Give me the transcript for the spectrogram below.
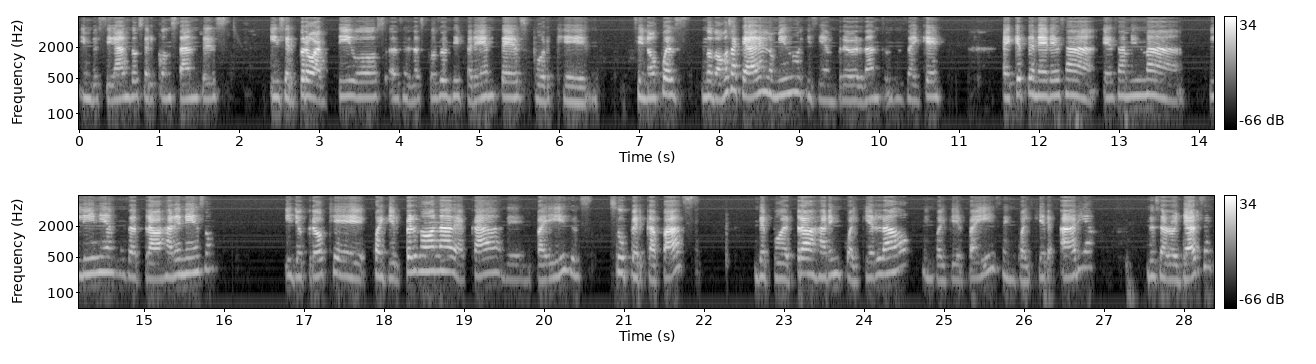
investigando, ser constantes y ser proactivos, hacer las cosas diferentes, porque si no, pues nos vamos a quedar en lo mismo y siempre, ¿verdad? Entonces hay que hay que tener esa, esa misma línea, o sea, trabajar en eso. Y yo creo que cualquier persona de acá, del país, es súper capaz de poder trabajar en cualquier lado, en cualquier país, en cualquier área, desarrollarse.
